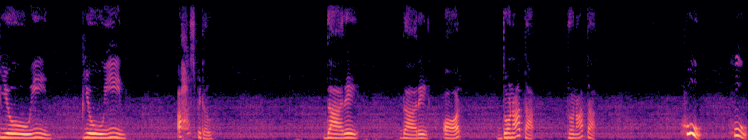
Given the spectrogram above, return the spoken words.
Pyoin. Pyoin. A hospital. Dare. Dare or Donata. Donata. Who? Who?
